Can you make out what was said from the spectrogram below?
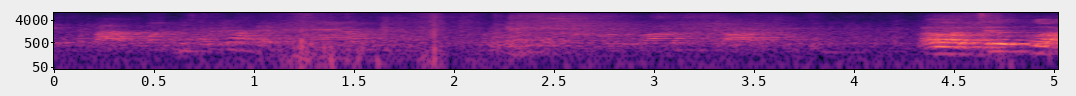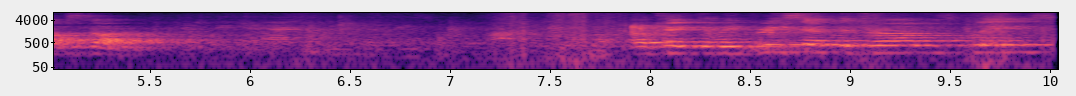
it's about one forty-seven now. Two o'clock start, Oh, two o'clock start. and we can actually at least probably. Okay, can we preset the drums, please?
